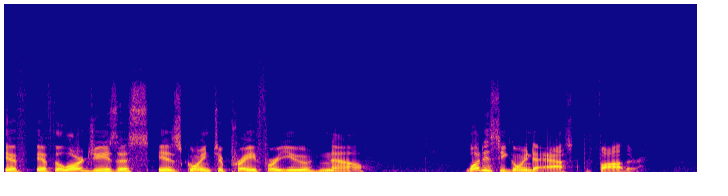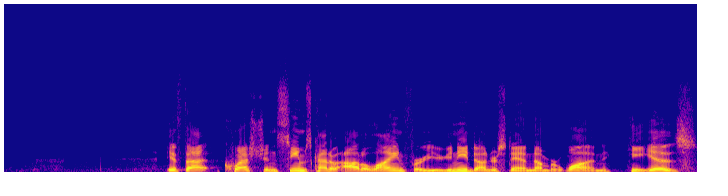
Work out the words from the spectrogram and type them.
If, if the Lord Jesus is going to pray for you now, what is he going to ask the Father? If that question seems kind of out of line for you, you need to understand number one, he is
